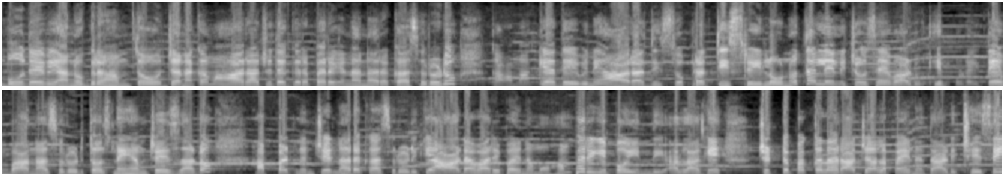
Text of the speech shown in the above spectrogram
భూదేవి అనుగ్రహంతో జనక మహారాజు దగ్గర పెరిగిన నరకాసురుడు కామాఖ్యాదేవిని ఆరాధిస్తూ ప్రతి స్త్రీలోనూ తల్లిని చూసేవాడు. ఎప్పుడైతే బాణాసురుడితో స్నేహం చేశాడో అప్పటి నుంచి నరకాసురుడికి ఆడవారిపైన మోహం పెరిగిపోయింది. అలాగే చుట్టుపక్కల రాజ్యాలపైన దాడి చేసి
